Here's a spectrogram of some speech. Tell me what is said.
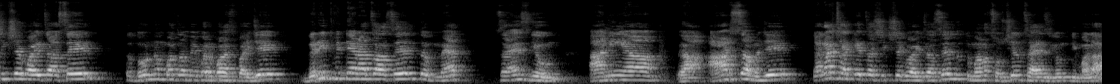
शिक्षक व्हायचा असेल तर दोन नंबरचा पेपर पास पाहिजे. गणित विज्ञानाचा असेल तर मॅथ सायन्स घेऊन. आणि आर्ट्सचा म्हणजे कला शाखेचा शिक्षक व्हायचा असेल तर तुम्हाला सोशल सायन्स घेऊन तुम्हाला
